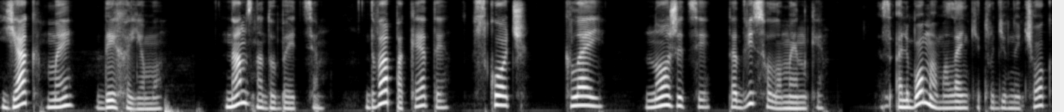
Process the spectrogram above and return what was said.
Як ми дихаємо? Нам знадобиться два пакети, скотч, клей, ножиці та дві соломинки. З альбома Маленький трудівничок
